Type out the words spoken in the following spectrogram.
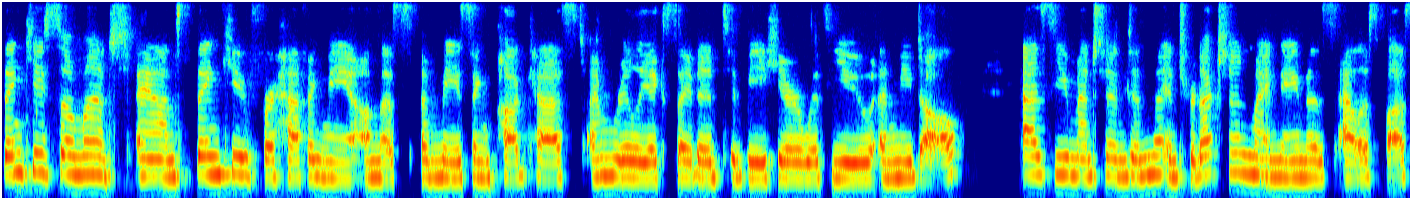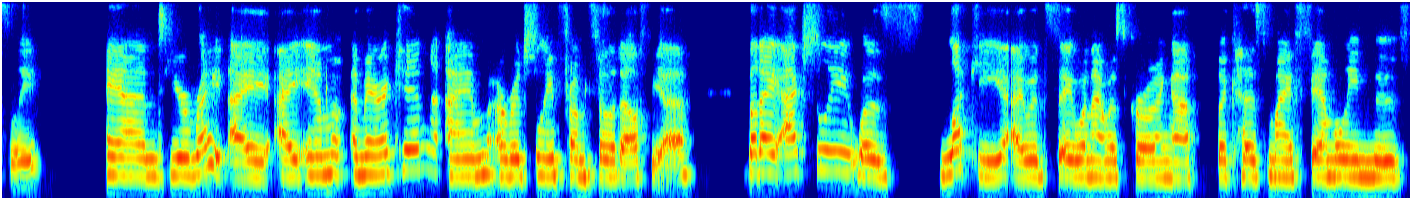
Thank you so much. And thank you for having me on this amazing podcast. I'm really excited to be here with you and Nidhal. As you mentioned in the introduction, my name is Alice Bosley. And you're right, I, I am American. I'm originally from Philadelphia. But I actually was lucky, I would say, when I was growing up because my family moved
